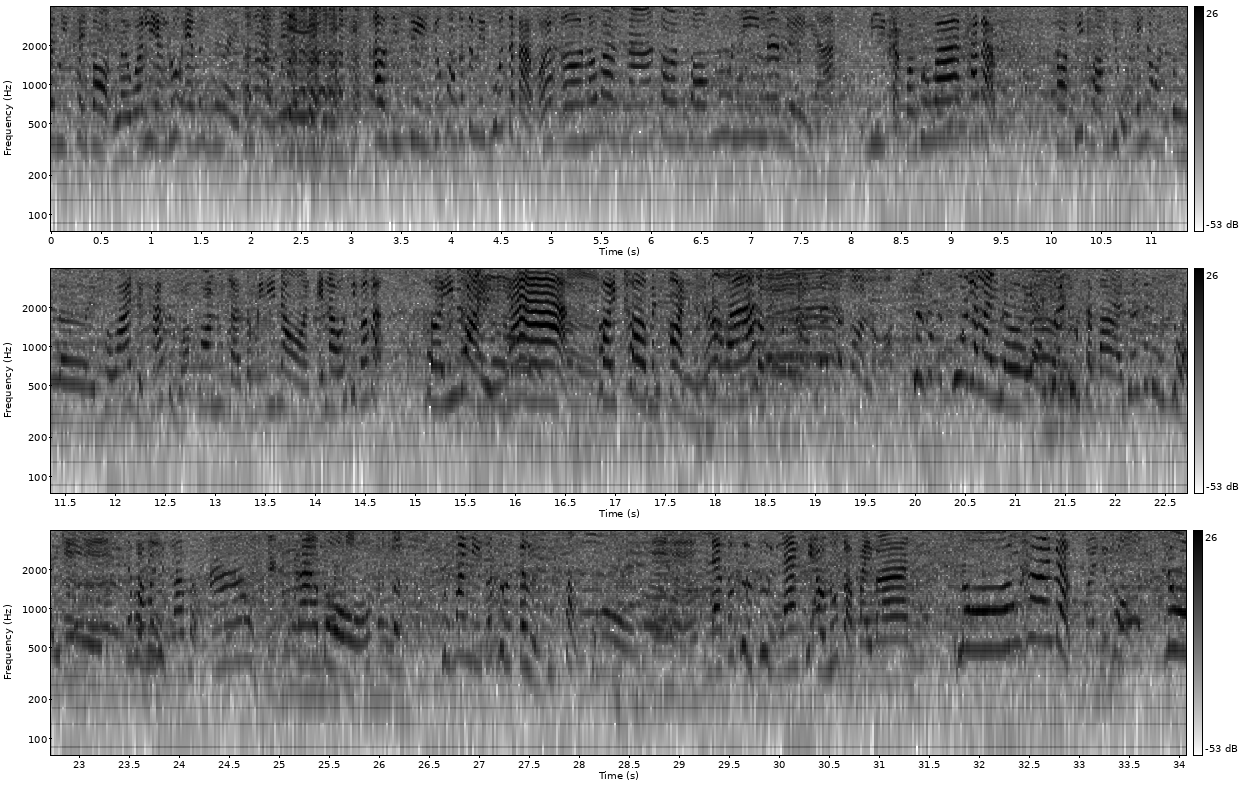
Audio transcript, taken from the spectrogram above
ยมีใครบอกเลยว่าเลี้ยงลูกเองมันเหนื่อยขนาดนี้ เอาจริงๆ ทุกคนก็จะมีพูดแต่แบบว่าเออระวังนะตอนท้องนู่นนี่นั่นอะไรอย่างเงี้ย มีแต่คนพูดว่าถ้าแบบตอนที่ท้องอยู่ให้นอนตุนเลย เพราะว่าเดี๋ยวถ้าสมมติว่าคลอดลูกแล้วจะไม่ได้นอนไอเราก็คิดว่าแบบเฮ้ยไหวอะเฮ้ยเธอมันอ่อนเนอะวะ เลยอะเพื่อนดูสบายเพื่อนก็ดูสวยดีแต่พอมาถึงเราแบบอ้าวตาโบทุกวันนี้ก็คือตื่นทุกสองชั่วโมง แล้วก็คือคืนแรกที่เอาลูกกลับไปบ้านร้องไห้แบบหมายถึงลูกหนู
